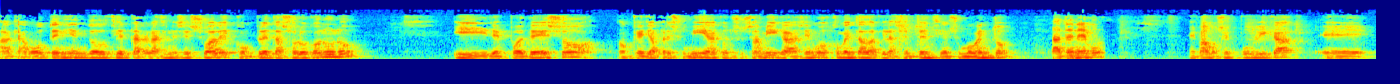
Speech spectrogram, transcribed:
acabó teniendo ciertas relaciones sexuales completas solo con uno, y después de eso, aunque ella presumía con sus amigas, hemos comentado aquí la sentencia en su momento, la tenemos, eh, vamos, es pública, eh,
